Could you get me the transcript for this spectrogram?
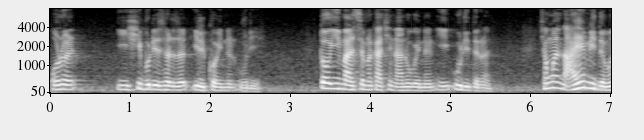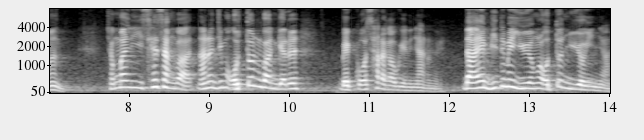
오늘 이 히브리서를 읽고 있는 우리 또 이 말씀을 같이 나누고 있는 이 우리들은 정말 나의 믿음은 정말 이 세상과 나는 지금 어떤 관계를 맺고 살아가고 있느냐 하는 거예요. 나의 믿음의 유형은 어떤 유형이냐?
